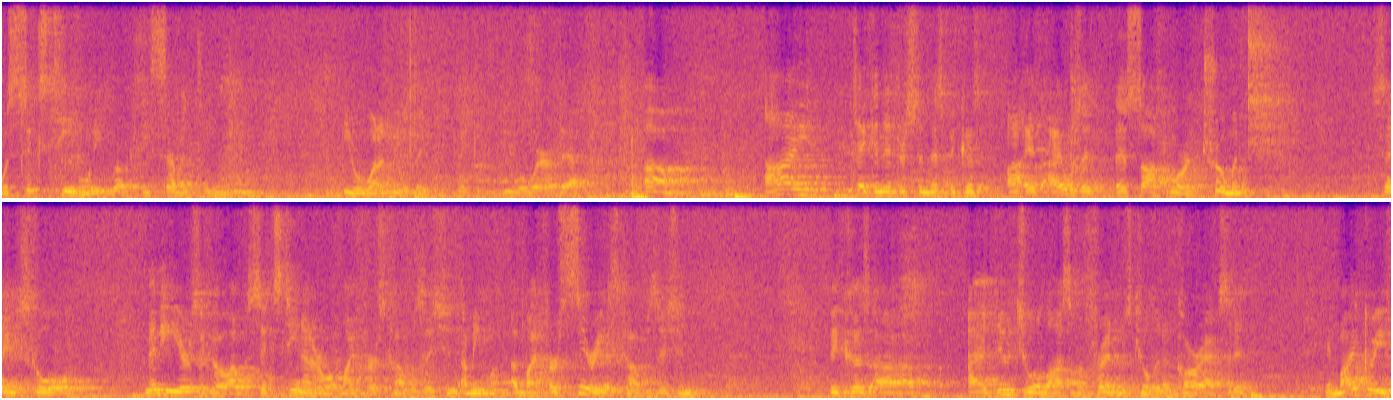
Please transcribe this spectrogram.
was 16 when he wrote it. He's 17 now. He wanted me to make, make you aware of that. Um, I take an interest in this because I, I was a, a sophomore at Truman, same school. Many years ago, I was 16 and I wrote my first composition, I mean, my, my first serious composition, because uh, I, due to a loss of a friend who was killed in a car accident. In my grief,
